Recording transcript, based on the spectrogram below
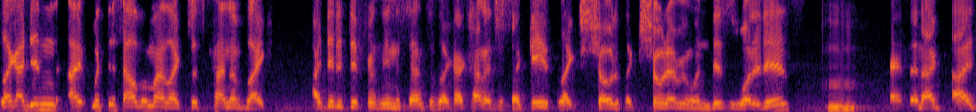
like I didn't. I with this album, I like just kind of like I did it differently in the sense of like I kind of just like gave like showed it like showed everyone this is what it is, Mhm. and then I I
